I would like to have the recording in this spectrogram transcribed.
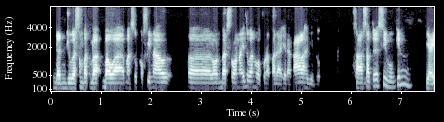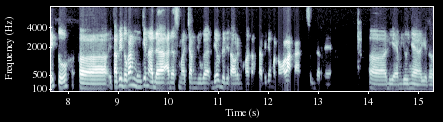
dan juga sempat ba- bawa masuk ke final eh, lawan Barcelona itu kan walaupun pada akhirnya kalah gitu. Salah satunya sih mungkin ya itu eh, tapi itu kan mungkin ada ada semacam juga dia udah ditawarin kontrak tapi dia menolak kan sebenarnya eh, di MU-nya gitu.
